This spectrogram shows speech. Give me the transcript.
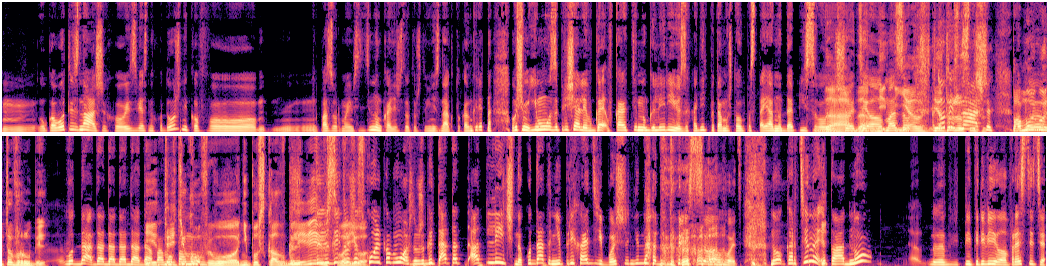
м, у кого-то из наших э, известных художников, э, позор моим сединам, конечно, то, что я не знаю, кто конкретно. В общем, ему запрещали в, га- в картинную галерею заходить, потому что он постоянно дописывал, Да, еще да, делал мазок. я, я тоже из наших, По-моему, э, это в рубль. Вот да, да, да, да, да, да. И по-моему, Третьяков по-моему. его не пускал в Говорит, галерею ты, говорит, свою. уже сколько можно? Уже говорит, «От- от- отлично, куда ты не приходи, больше не надо дорисовывать. Но картина это одно, перевела, простите.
